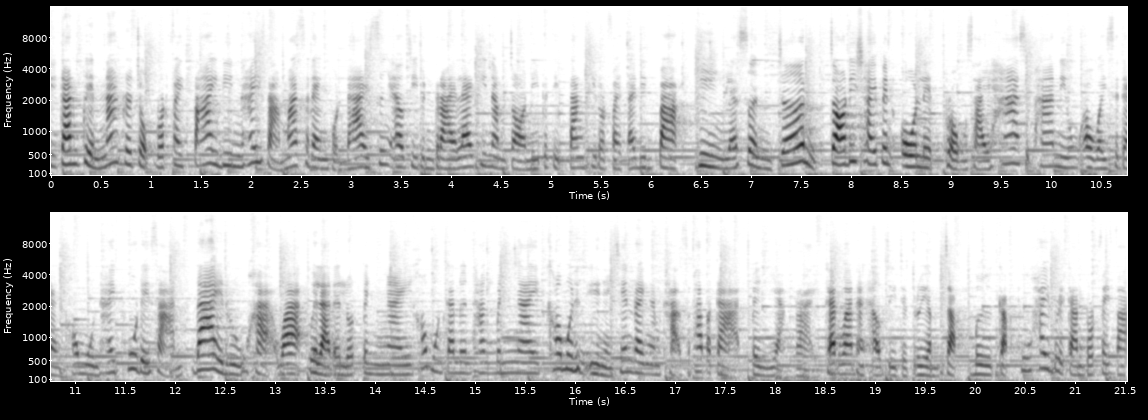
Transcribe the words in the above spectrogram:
คือการเปลี่ยนหน้ากระจกรถไฟใต้ดินให้สามารถแสดงผลได้ ซึ่ง LG เป็นรายแรกที่นำจอนี้ไปติดตั้งที่รถไฟใต้ดินปากกิ่ง และเซินเจิ้นจอที่ใช้เป็น OLED โปร่งใส 55 นิ้ว เอาไว้แสดงข้อมูลให้ผู้โดยสารได้รู้ค่ะ ว่าเวลาเดินรถเป็นไง ข้อมูลการเดินทางเป็นไง ข้อมูลอื่นๆอย่างเช่นรายงานข่าวสภาพอากาศเป็นอย่างไร คาดว่าทาง LG จะเตรียมจับมือกับผู้ให้บริการรถไฟฟ้า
